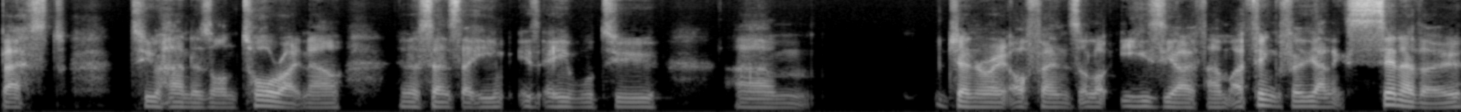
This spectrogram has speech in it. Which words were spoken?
best two handers on tour right now in the sense that he is able to um, generate offense a lot easier. Um, I think for Jannik Sinner though,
